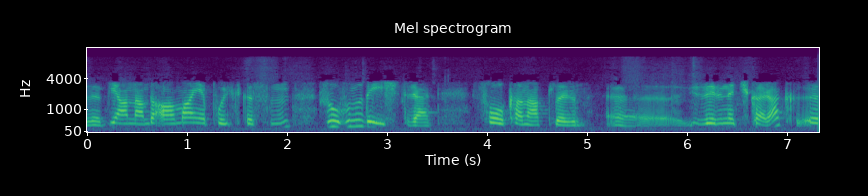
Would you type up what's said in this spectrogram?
e, bir anlamda Almanya politikasının ruhunu değiştiren sol kanatların e, üzerine çıkarak e,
